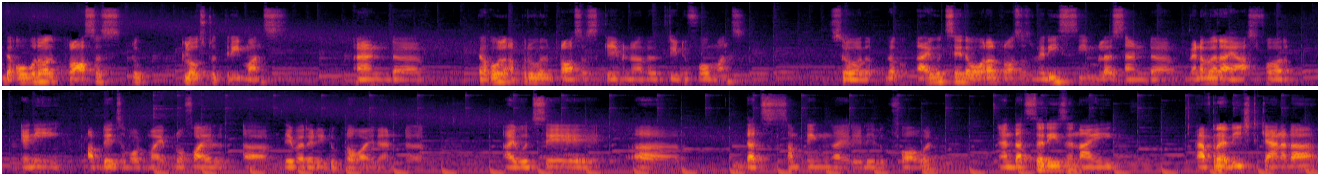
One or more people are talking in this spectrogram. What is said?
the overall process took close to three months. And uh, the whole approval process came in another three to four months. So the, the, I would say the overall process very seamless. And uh, whenever I asked for any updates about my profile, uh, they were ready to provide. And uh, I would say uh, that's something I really look forward, and that's the reason I, after I reached Canada,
